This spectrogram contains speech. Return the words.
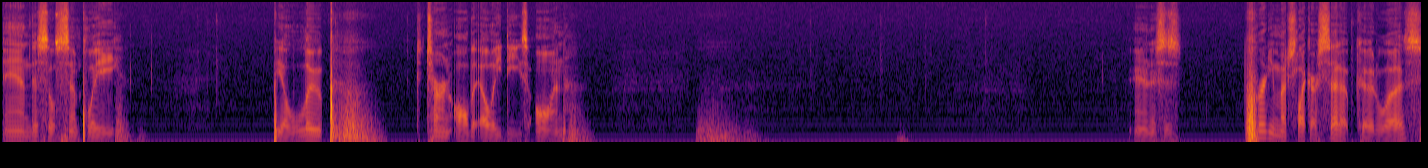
And this will simply be a loop to turn all the LEDs on. And this is pretty much like our setup code was.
